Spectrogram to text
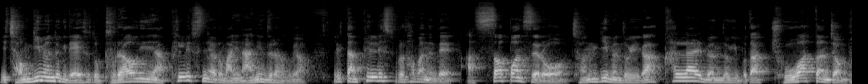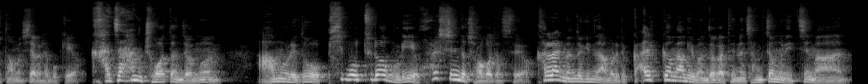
이 전기 면도기 내에서도 브라운이냐 필립스냐로 많이 나뉘더라고요. 일단 필립스로 사봤는데 아 서번세로 전기 면도기가 칼날 면도기보다 좋았던 점부터 한번 시작을 해볼게요. 가장 좋았던 점은 아무래도 피부 트러블이 훨씬 더 적어졌어요. 칼날 면도기는 아무래도 깔끔하게 면도가 되는 장점은 있지만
